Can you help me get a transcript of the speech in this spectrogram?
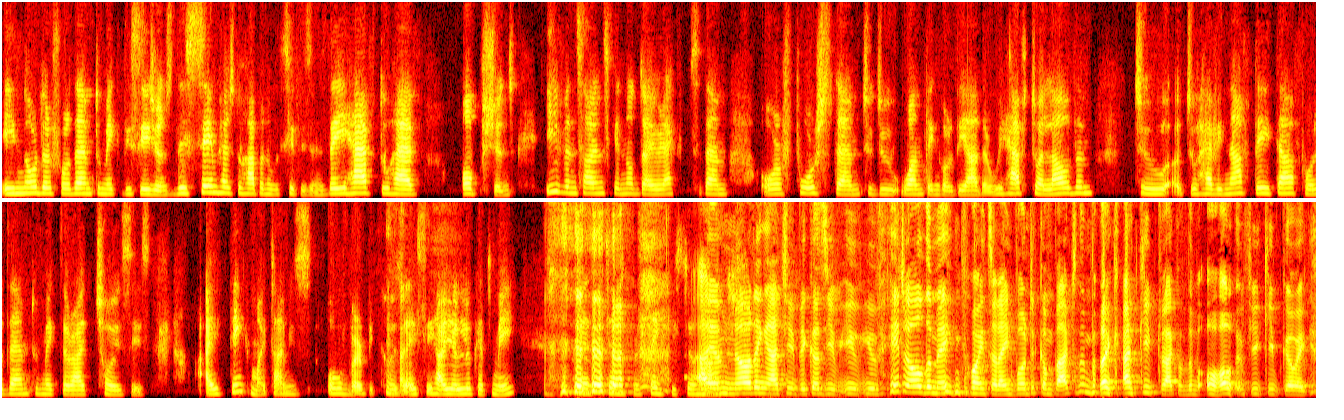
in order for them to make decisions. The same has to happen with citizens. They have to have options. Even science cannot direct them or force them to do one thing or the other. We have to allow them to, uh, to have enough data for them to make the right choices. I think my time is over because I see how you look at me yes, Jennifer, thank you so much. I am nodding at you because you've, you've, you've, hit all the main points and I want to come back to them, but I can't keep track of them all if you keep going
